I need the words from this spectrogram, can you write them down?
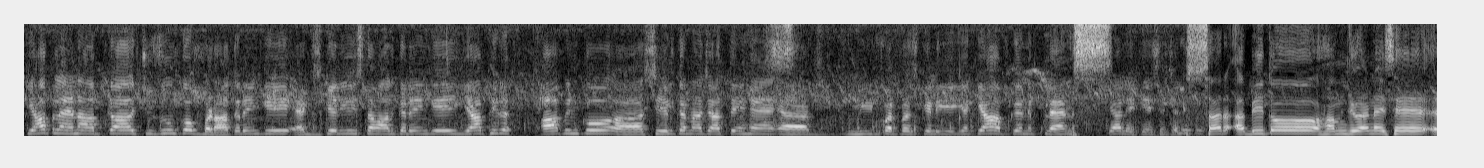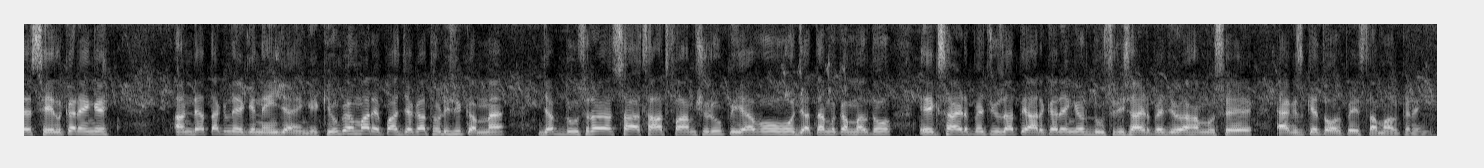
क्या प्लान है? आपका चूज़ों को बड़ा करेंगे एग्स के लिए इस्तेमाल करेंगे या फिर आप इनको आ, सेल करना चाहते हैं मीट पर्पज़ के लिए या क्या आपके प्लान क्या लेके इसे चले सर अभी तो हम जो है ना इसे सेल करेंगे अंडा तक लेके नहीं जाएँगे क्योंकि हमारे पास जगह थोड़ी सी कम है। जब दूसरा सा, साथ फार्म शुरू किया वो हो जाता है मुकम्मल तो एक साइड पे चूज़ा तैयार करेंगे और दूसरी साइड पे जो है हम उसे एग्स के तौर पे इस्तेमाल करेंगे।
